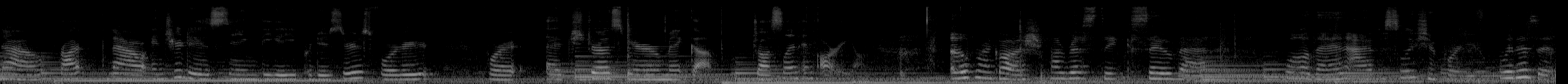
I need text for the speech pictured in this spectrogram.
Now, right now, introducing the producers for for Extra Spearmint Gum, Jocelyn and Aria. Oh my gosh, my wrist stinks so bad. Well, then I have a solution for you. What is it?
